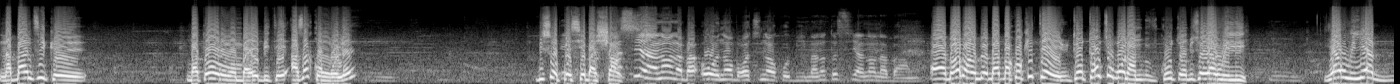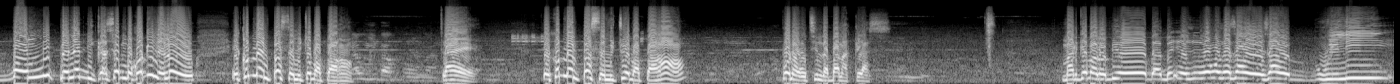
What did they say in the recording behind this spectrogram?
nabanzi ke bato oyo momba bayebi te aza congolais biso opesi ye bachance bakoki te touti omona kutu na biso ya willi hmm. ya willi abomi pene éducation bokobi lelo ekomi meme mpasi na mito baparent ekomi meme mpasi na mito ya baparent mpo na kotinda bana classe malgre balobi yokokaza oyo eza wili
